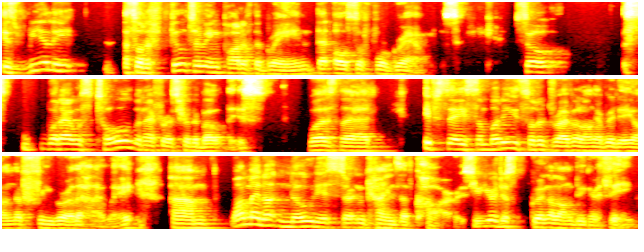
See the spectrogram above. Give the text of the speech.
is really a sort of filtering part of the brain that also foregrounds. So what I was told when I first heard about this was that if say somebody sort of driving along every day on the freeway or the highway, um, one might not notice certain kinds of cars. You, are just going along doing your thing.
